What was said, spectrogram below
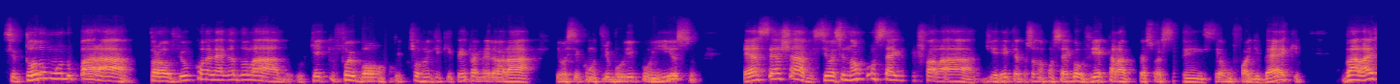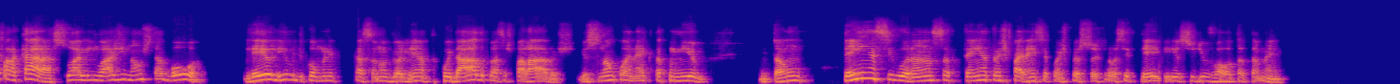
Se todo mundo parar para ouvir o colega do lado, o que, que foi bom, o que, que foi ruim, o que, que tem para melhorar, e você contribuir com isso, essa é a chave. Se você não consegue falar direito, a pessoa não consegue ouvir aquela pessoa sem ser um feedback, vai lá e fala, cara, a sua linguagem não está boa. Leia o livro de comunicação não violenta, cuidado com essas palavras, isso não conecta comigo. Então, tenha segurança, tenha transparência com as pessoas para você ter isso de volta também.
